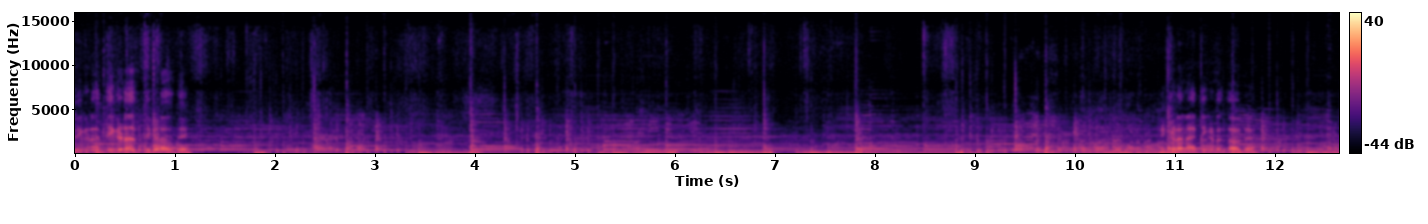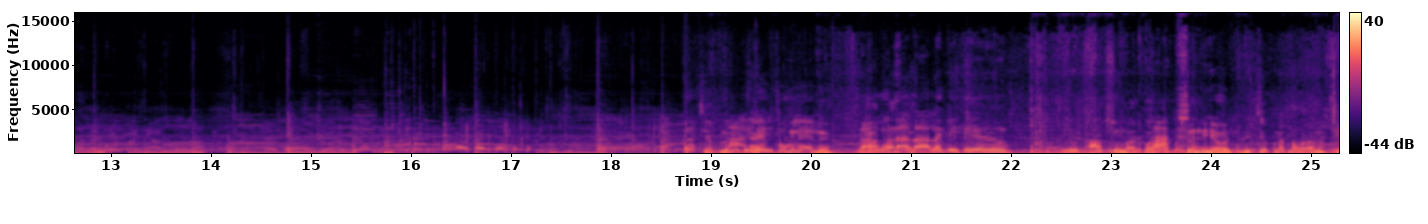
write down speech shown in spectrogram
तिकडं तिकडं तिकडंच ते इकडं नाही तिकडंच जाऊ द्या. चपलं फुगले आलं उन्हात आलं की ते आकसून बार कर. आकसून हे होत. चेपलत नवरा नसतो.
